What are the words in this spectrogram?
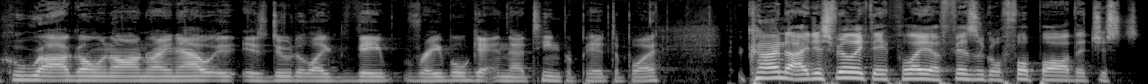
hoorah going on right now is due to like Vrabel getting that team prepared to play? Kind of. I just feel like they play a physical football that just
